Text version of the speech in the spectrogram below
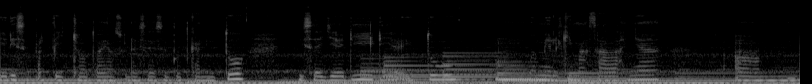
Jadi seperti contoh yang sudah saya sebutkan itu bisa jadi dia itu mm, memiliki masalahnya um,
